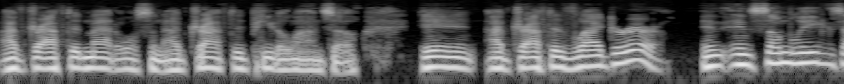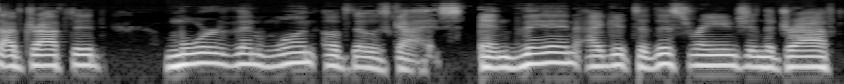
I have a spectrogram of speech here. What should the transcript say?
I've drafted Matt Olson. I've drafted Pete Alonso. In, I've drafted Vlad Guerrero. In, in some leagues, I've drafted more than one of those guys. And then I get to this range in the draft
